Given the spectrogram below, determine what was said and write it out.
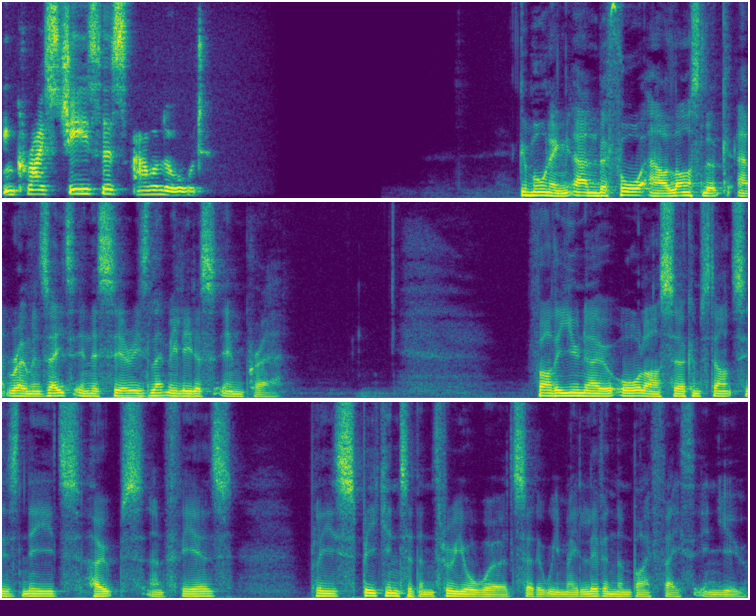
in Christ Jesus our Lord. Good morning, and before our last look at Romans 8 in this series, let me lead us in prayer. Father, you know all our circumstances, needs, hopes, and fears. Please speak into them through your word so that we may live in them by faith in you.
